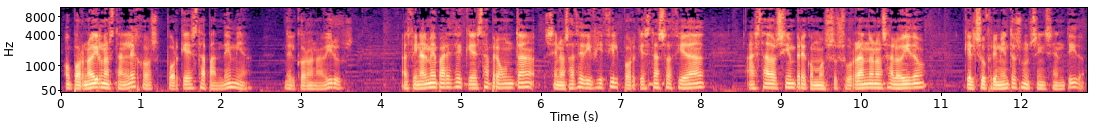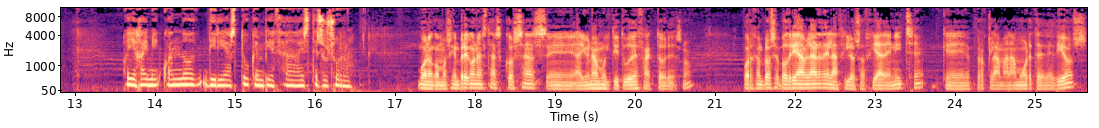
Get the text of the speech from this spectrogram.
O por no irnos tan lejos, ¿por qué esta pandemia del coronavirus? Al final me parece que esta pregunta se nos hace difícil porque esta sociedad ha estado siempre como susurrándonos al oído que el sufrimiento es un sinsentido. Oye Jaime, ¿cuándo dirías tú que empieza este susurro? Bueno, como siempre con estas cosas eh, hay una multitud de factores, ¿no? Por ejemplo, se podría hablar de la filosofía de Nietzsche, que proclama la muerte de Dios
